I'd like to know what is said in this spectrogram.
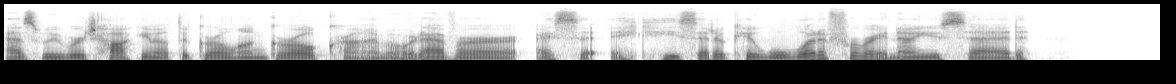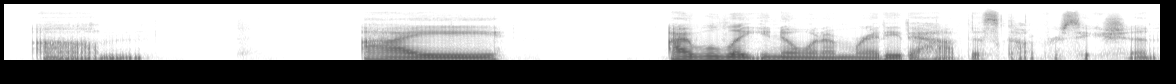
as we were talking about the girl on girl crime or whatever. I said, he said, okay, well, what if for right now you said, um, I, I will let you know when I'm ready to have this conversation.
